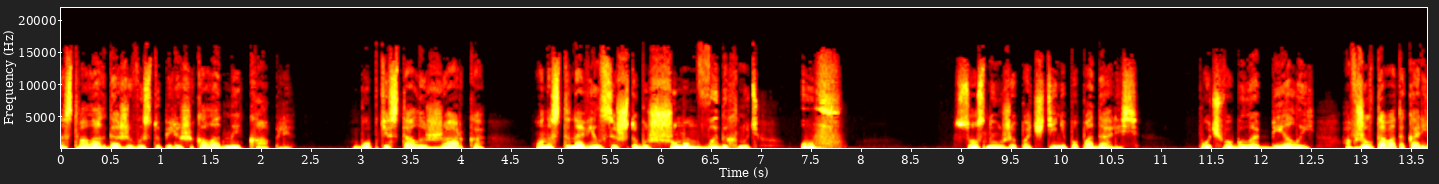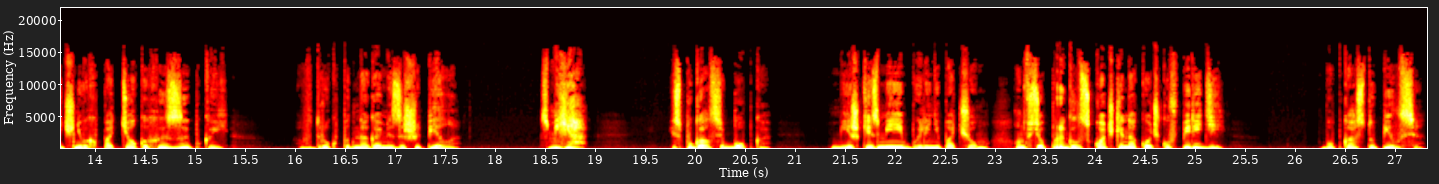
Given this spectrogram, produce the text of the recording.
на стволах даже выступили шоколадные капли. Бобке стало жарко. Он остановился, чтобы шумом выдохнуть. Уф! Сосны уже почти не попадались. Почва была белой, а в желтовато-коричневых потеках и зыбкой. Вдруг под ногами зашипело. «Змея!» — испугался Бобка. Мишки змеи были нипочем. Он все прыгал с кочки на кочку впереди. Бобка оступился.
